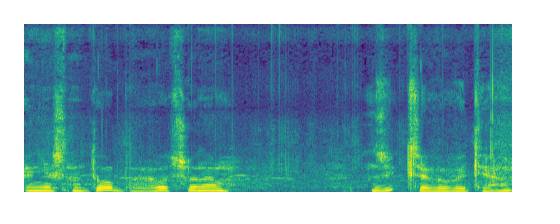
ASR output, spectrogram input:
звісно, добре. От що нам звідси робити, а?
